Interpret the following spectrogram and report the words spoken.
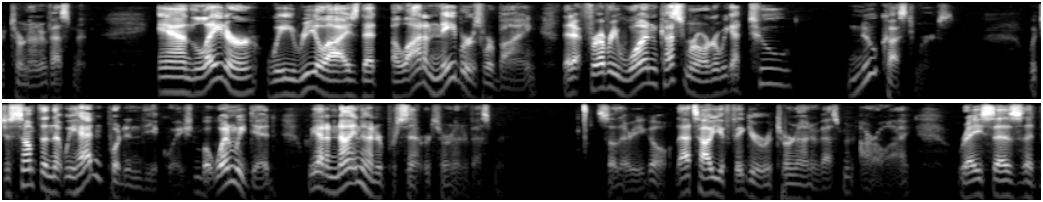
return on investment. And later, we realized that a lot of neighbors were buying, that for every one customer order, we got two new customers, which is something that we hadn't put into the equation. But when we did, we had a 900% return on investment. So there you go. That's how you figure return on investment, ROI. Ray says that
